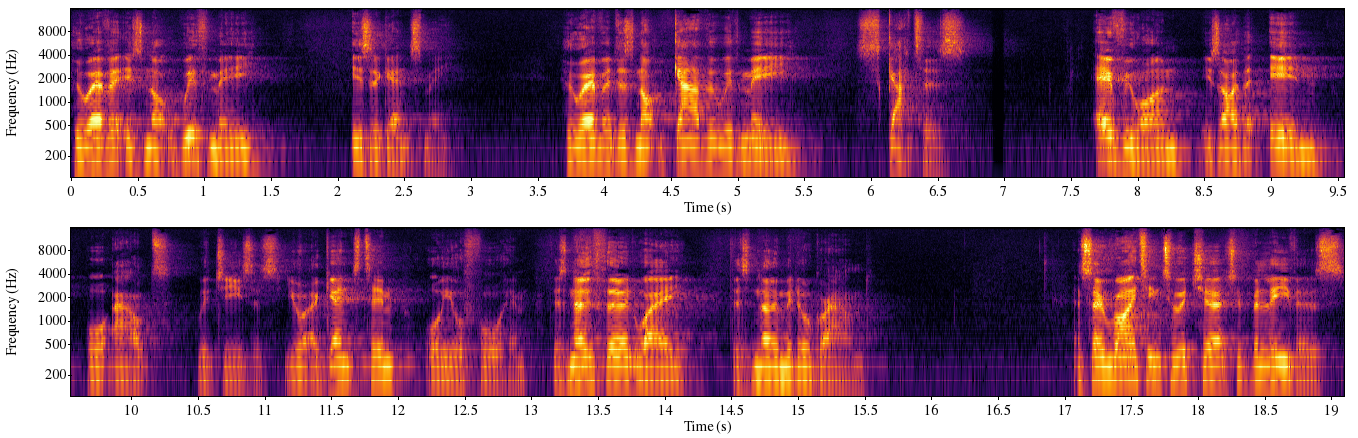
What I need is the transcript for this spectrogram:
Whoever is not with me is against me. Whoever does not gather with me scatters. Everyone is either in or out with Jesus. You're against him or you're for him. There's no third way, there's no middle ground. And so, writing to a church of believers,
